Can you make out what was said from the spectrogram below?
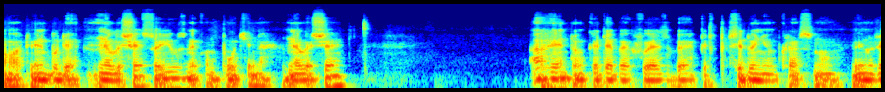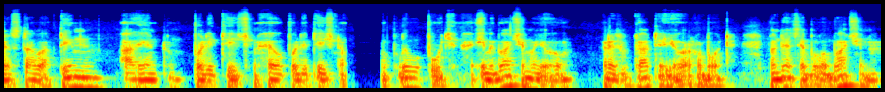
от він буде не лише союзником Путіна, не лише агентом КДБ ФСБ під псевдонімом Краснов. Він вже став активним агентом політичного, геополітичного впливу Путіна. І ми бачимо його результати його роботи. Ну де це було бачено?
